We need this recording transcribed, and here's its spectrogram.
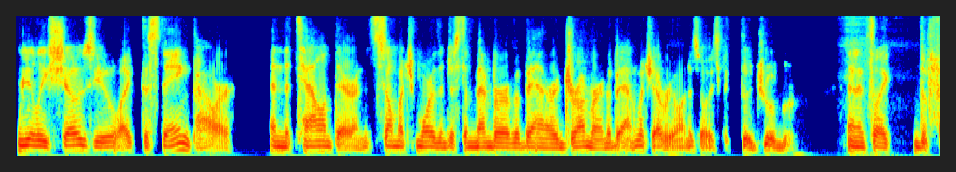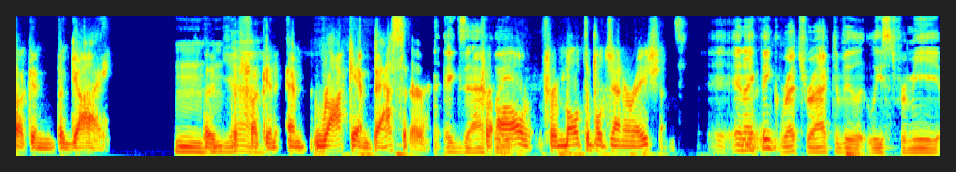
really shows you like the staying power and the talent there. And it's so much more than just a member of a band or a drummer in a band, which everyone is always like the drummer. And it's like the fucking the guy, Mm-hmm. the, the fucking am- rock ambassador Exactly. for all for multiple generations. And I think retroactively, at least for me,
